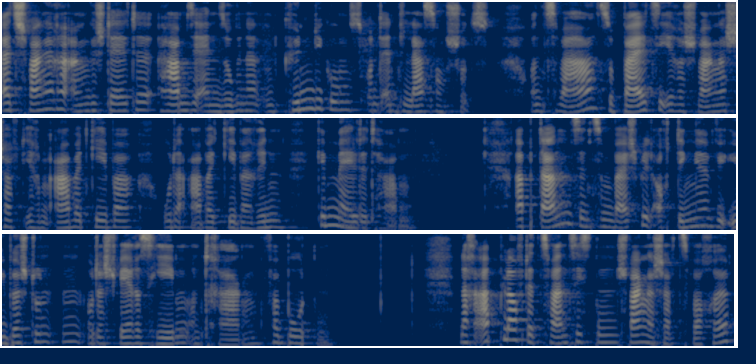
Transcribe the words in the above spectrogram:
Als schwangere Angestellte haben Sie einen sogenannten Kündigungs- und Entlassungsschutz. Und zwar, sobald Sie Ihre Schwangerschaft Ihrem Arbeitgeber oder Arbeitgeberin gemeldet haben. Ab dann sind zum Beispiel auch Dinge wie Überstunden oder schweres Heben und Tragen verboten. Nach Ablauf der 20. Schwangerschaftswoche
